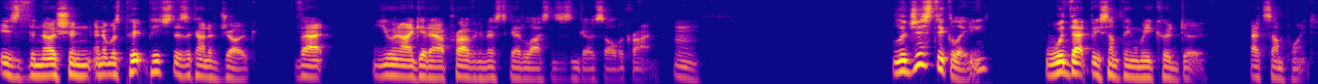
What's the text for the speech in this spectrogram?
is the notion, and it was pi- pitched as a kind of joke, that you and I get our private investigator licenses and go solve a crime? Logistically, would that be something we could do at some point?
